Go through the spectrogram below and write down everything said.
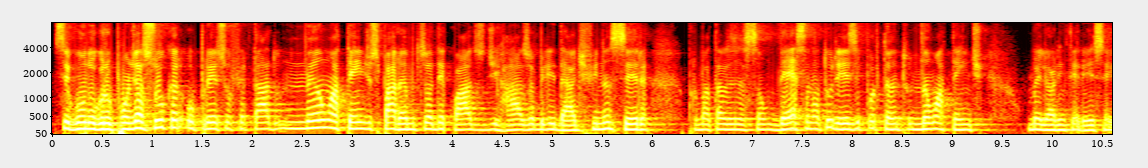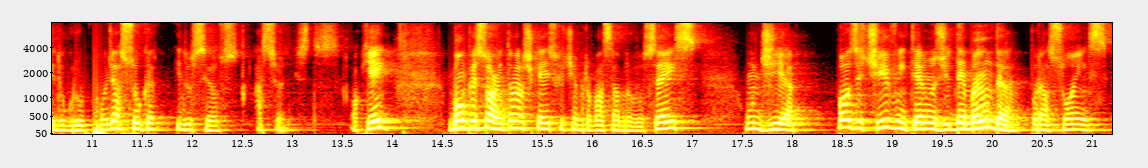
Segundo o Grupo Pão de Açúcar, o preço ofertado não atende os parâmetros adequados de razoabilidade financeira para uma transação dessa natureza e, portanto, não atende o melhor interesse aí do Grupo Pão de Açúcar e dos seus acionistas. Ok? Bom, pessoal, então acho que é isso que eu tinha para passar para vocês. Um dia positivo em termos de demanda por ações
